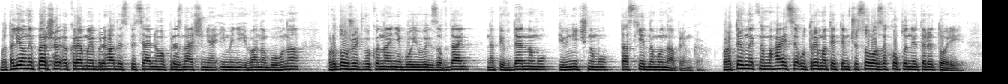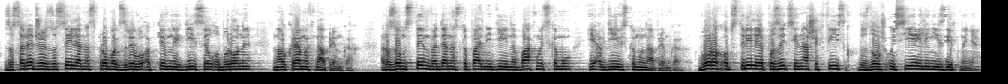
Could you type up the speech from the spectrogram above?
Батальйони першої окремої бригади спеціального призначення імені Івана Бугуна продовжують виконання бойових завдань на південному, північному та східному напрямках. Противник намагається утримати тимчасово захоплені території, зосереджує зусилля на спробах зриву активних дій сил оборони на окремих напрямках. Разом з тим веде наступальні дії на Бахмутському і Авдіївському напрямках. Ворог обстрілює позиції наших військ вздовж усієї лінії зіткнення,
